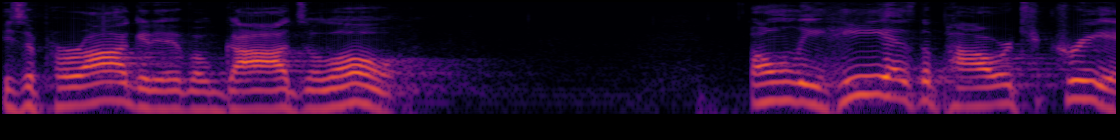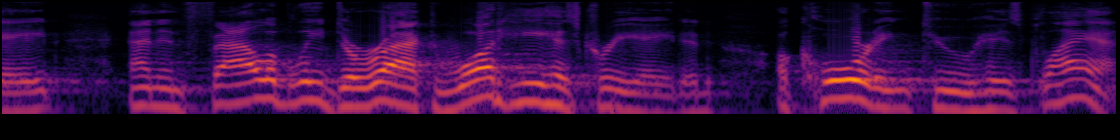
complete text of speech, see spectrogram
is a prerogative of God's alone. Only He has the power to create and infallibly direct what He has created according to His plan.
